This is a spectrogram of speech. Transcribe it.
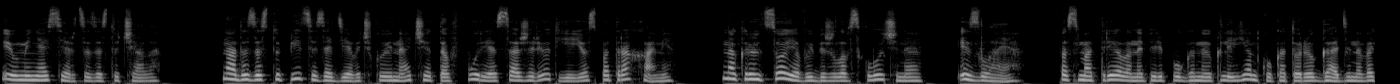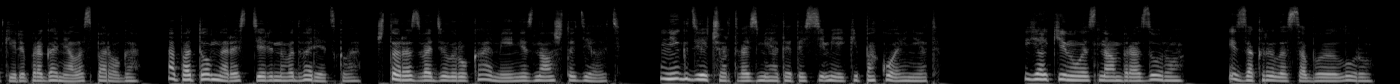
и у меня сердце застучало. Надо заступиться за девочку, иначе эта фурия сожрет ее с потрохами. На крыльцо я выбежала всклоченная и злая. Посмотрела на перепуганную клиентку, которую гадина Вакири прогоняла с порога, а потом на растерянного дворецкого, что разводил руками и не знал, что делать. Нигде, черт возьми, от этой семейки покоя нет. Я кинулась на амбразуру и закрыла с собой Луру,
